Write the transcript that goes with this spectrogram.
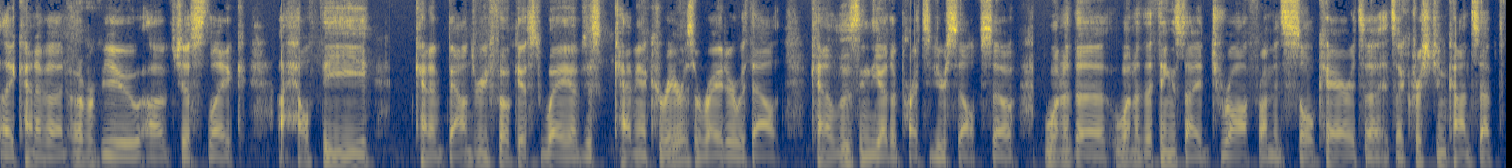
like kind of an overview of just like a healthy kind of boundary focused way of just having a career as a writer without kind of losing the other parts of yourself. So one of the one of the things I draw from is soul care. It's a it's a Christian concept.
